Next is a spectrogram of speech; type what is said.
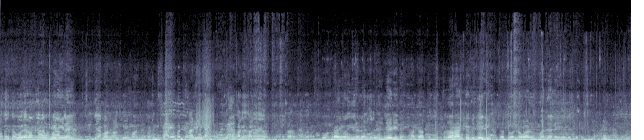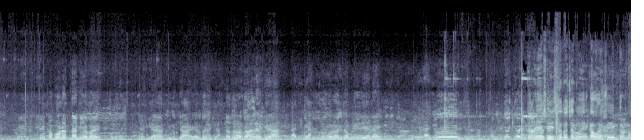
आता जवळ गेली नाही. दोनदा येऊन गेलं तरी दिली नाही आता तुम्ही हजारां कमी दिली तर दोन वाढून म्हणले नाही हे खोटं बोलत नाही मी हे बाय घ्या तुमच्या नजरात आलं घ्या बळजबरी हे नाही मित्रांनो याशिवाय शेळी. चालू आहे गावराशिवाय मित्रांनो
